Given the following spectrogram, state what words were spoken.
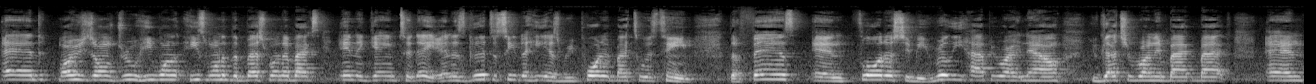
And Maurice Jones-Drew, he one, he's one of the best running backs in the game today. And it's good to see that he has reported back to his team. The fans in Florida should be really happy right now. You got your running back back. And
